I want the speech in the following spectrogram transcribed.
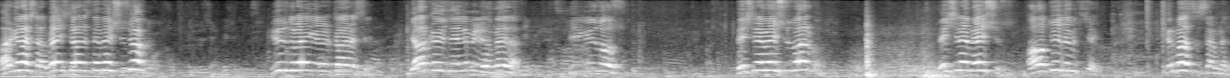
Arkadaşlar 5 tanesinde 500 yok mu? 100 liraya gelir tanesi. Yarka 150 milyon beyler. Bilginiz olsun. Beşine 500 var mı? Beşine 500. 600 de bitecek. Kırmazsın sen beni.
